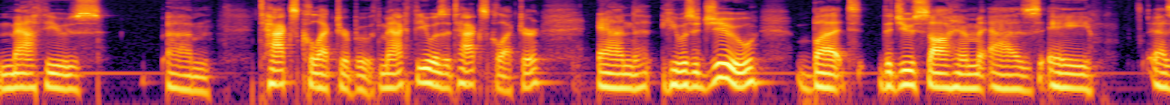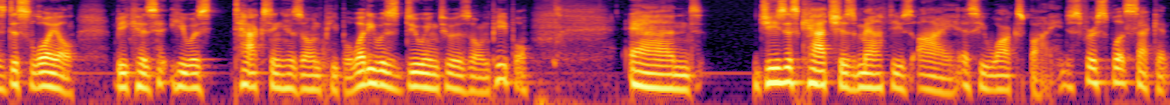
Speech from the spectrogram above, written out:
Matthew's um, tax collector booth. Matthew is a tax collector, and he was a Jew, but the Jews saw him as a as disloyal because he was taxing his own people, what he was doing to his own people. And Jesus catches Matthew's eye as he walks by, just for a split second.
